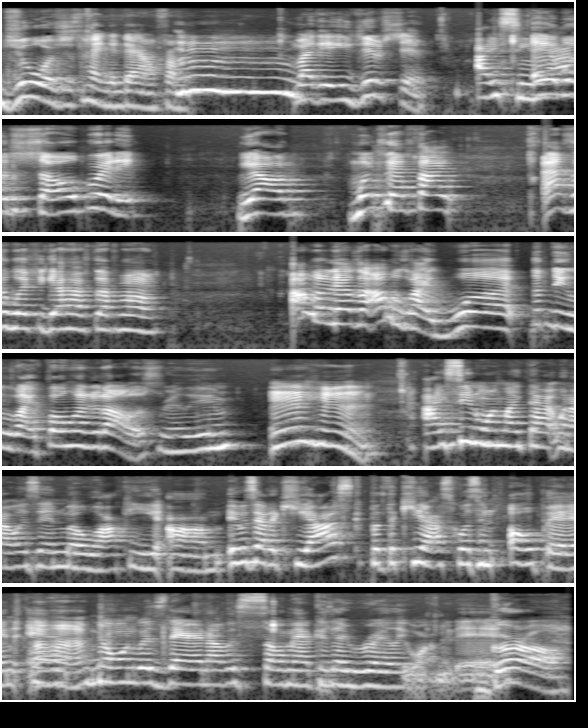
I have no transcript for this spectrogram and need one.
a jewels just hanging down from it, Mm, like an Egyptian. i seen It that was so pretty. Y'all went to that site, asked her where she got her stuff from. I was there, I was like, what? Them things was like four hundred dollars. really Mm-hmm. I seen one like that when I was in Milwaukee. Um, it was at a kiosk, but the kiosk wasn't open and Uh-huh. no one was there, and I was so mad because I really wanted it. Girl,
